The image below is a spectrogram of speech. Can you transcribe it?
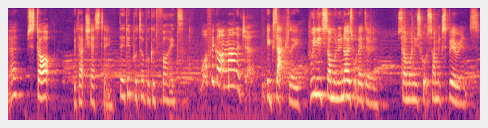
Yeah? Start with that chess team. They did put up a good fight. What if we got a manager? Exactly. We need someone who knows what they're doing, someone who's got some experience,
